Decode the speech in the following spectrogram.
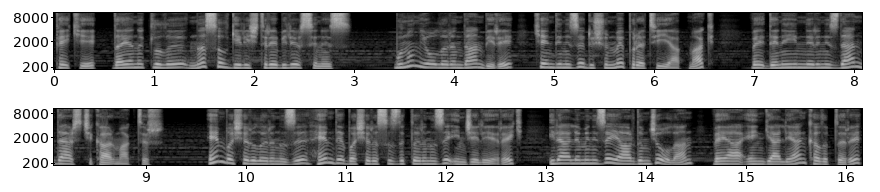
Peki, dayanıklılığı nasıl geliştirebilirsiniz? Bunun yollarından biri kendinize düşünme pratiği yapmak ve deneyimlerinizden ders çıkarmaktır. Hem başarılarınızı hem de başarısızlıklarınızı inceleyerek ilerlemenize yardımcı olan veya engelleyen kalıpları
